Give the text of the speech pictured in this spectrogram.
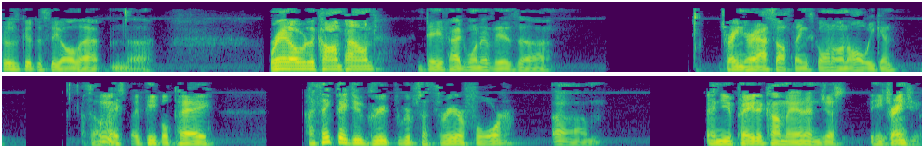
It was good to see all that. And uh ran over to the compound. Dave had one of his uh train your ass off things going on all weekend. So Hmm. basically people pay I think they do group groups of three or four. Um and you pay to come in and just he trains you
